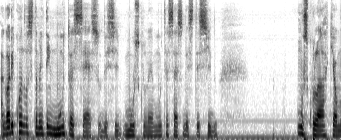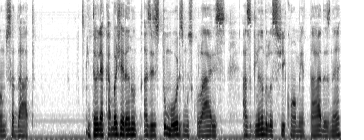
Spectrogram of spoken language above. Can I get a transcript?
Agora, e quando você também tem muito excesso desse músculo, né, muito excesso desse tecido muscular que é o mamsadato? Então ele acaba gerando às vezes tumores musculares, as glândulas ficam aumentadas, né?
